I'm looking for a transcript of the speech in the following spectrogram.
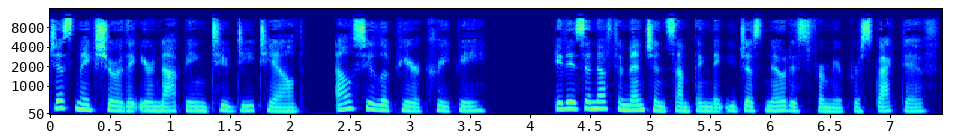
Just make sure that you're not being too detailed, else you'll appear creepy. It is enough to mention something that you just noticed from your perspective.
